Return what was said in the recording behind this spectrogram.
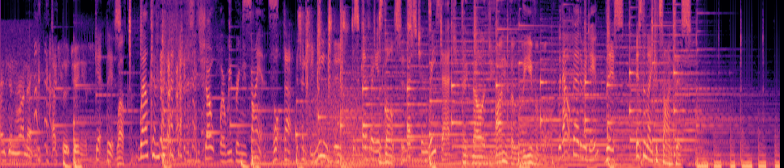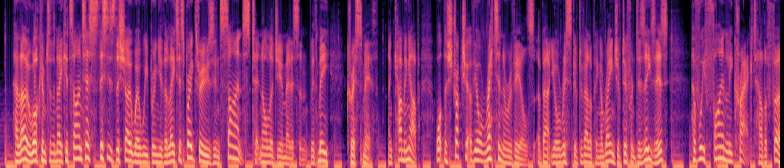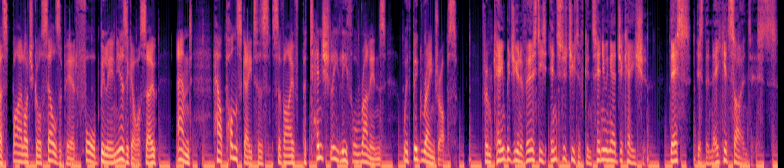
Engine running. Absolute genius. Get this. Welcome. Welcome. this is the show where we bring you Science. What that essentially means is Discoveries. advances. Questions. Research. technology. Unbelievable. Without further ado, This is The Naked Scientists. Hello, welcome to The Naked Scientists. This is the show where we bring you the latest breakthroughs in science, technology, and medicine with me, Chris Smith. And coming up, what the structure of your retina reveals about your risk of developing a range of different diseases. Have we finally cracked how the first biological cells appeared 4 billion years ago or so? And how pond skaters survive potentially lethal run ins with big raindrops. From Cambridge University's Institute of Continuing Education, this is The Naked Scientists.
